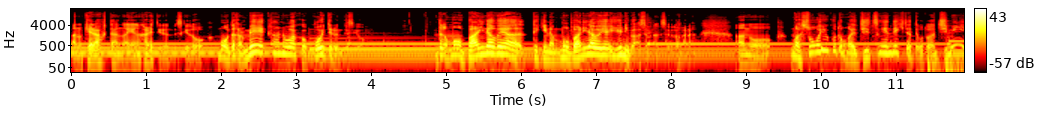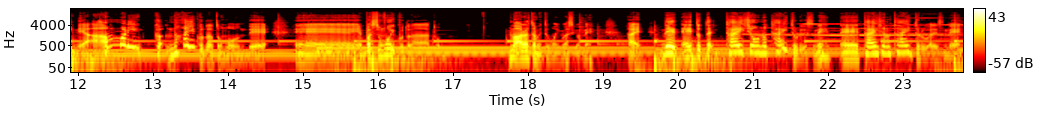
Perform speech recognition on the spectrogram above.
あのキャラクターが描かれてるんですけど、もうだからメーカーの枠を超えてるんですよ。だからもうバニラウェア的な、もうバニラウェアユニバースなんですよ。だから。あの、まあそういうことが実現できたってことは地味にね、あんまりないことだと思うんで、えー、やっぱすごいことだなと。まあ改めて思いますよね。はい。で、えっ、ー、と、対象のタイトルですね。えー、対象のタイトルはですね、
